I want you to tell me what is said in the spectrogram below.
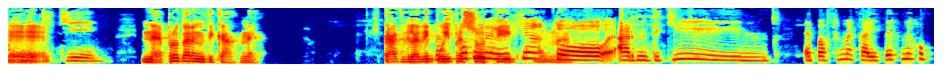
ε, Αρνητική. ναι, πρώτα αρνητικά, ναι. Κάτι δηλαδή που Να σου είπες πω την ότι... αλήθεια, ναι. το αρνητική επαφή με καλλιτέχνη έχω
